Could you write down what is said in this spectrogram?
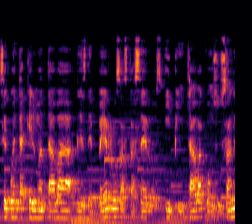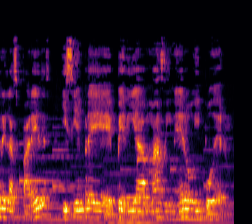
Se cuenta que él mataba desde perros hasta cerdos y pintaba con su sangre las paredes y siempre pedía más dinero y poder.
